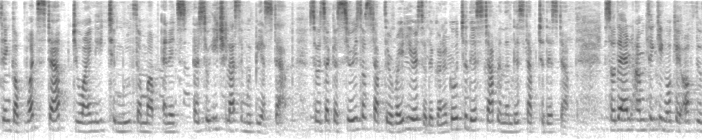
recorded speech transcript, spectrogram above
think of what step do I need to move them up, and it's uh, so each lesson would be a step. So it's like a series of steps. They're right here, so they're going to go to this step, and then this step to this step. So then I'm thinking, okay, of the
